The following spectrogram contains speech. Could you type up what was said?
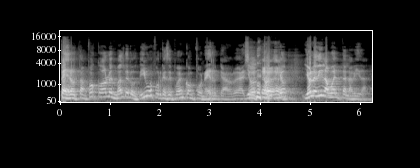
pero tampoco hablen mal de los vivos porque se pueden componer, cabrón. Yo, yo, yo, le di la vuelta a la vida.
